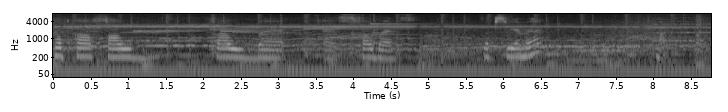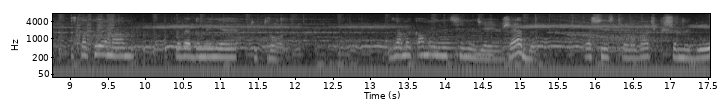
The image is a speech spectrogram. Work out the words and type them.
Kropka v vbs vbs zapisujemy. No wyskakuje nam powiadomienie tutorial. Zamykamy i nic się nie dzieje. Żeby właśnie strollować piszemy dół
